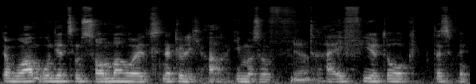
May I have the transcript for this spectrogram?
daheim und jetzt im Sommer halt natürlich auch immer so Ja. drei, vier Tage, dass ich meine,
